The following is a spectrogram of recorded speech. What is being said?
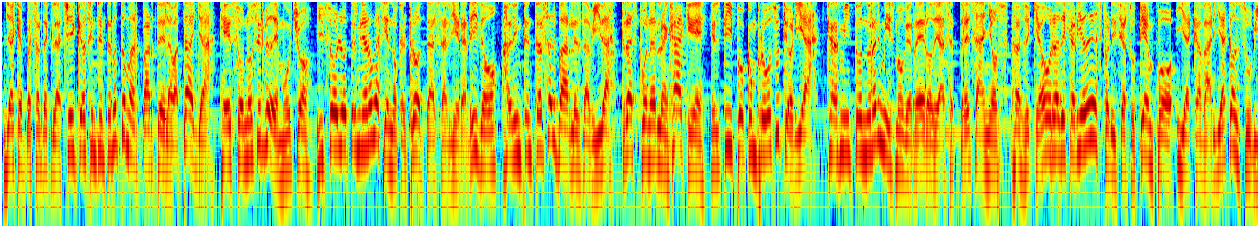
ya que a pesar de que las chicas intentaron tomar parte de la batalla, eso no sirvió de mucho, y solo terminaron haciendo que el prota saliera herido al intentar salvarles la vida. Tras ponerlo en jaque, el tipo comprobó su teoría. Kamito no era el mismo guerrero de hace tres años, así que ahora dejaría de desperdiciar su tiempo y acabaría con su vida.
